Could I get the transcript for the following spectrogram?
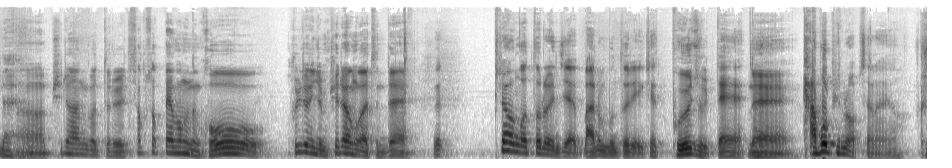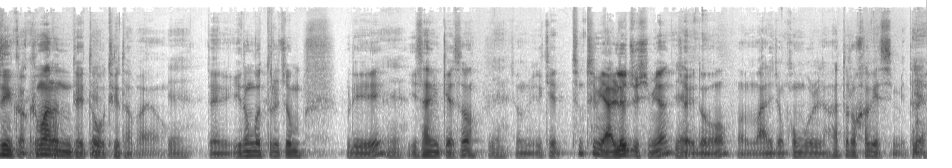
네. 어, 필요한 것들을 쏙쏙 빼먹는 그 훈련이 좀 필요한 것 같은데 필요한 것들을 이제 많은 분들이 이렇게 보여줄 때 다 볼 네 필요는 없잖아요. 그러니까 그 많은 데이터 어떻게 다 봐요 예. 네 이런 것들을 좀 우리 예. 이사님께서 예. 좀 이렇게 틈틈이 알려주시면 예. 저희도 어, 많이 좀 공부를 하도록 하겠습니다. 예.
